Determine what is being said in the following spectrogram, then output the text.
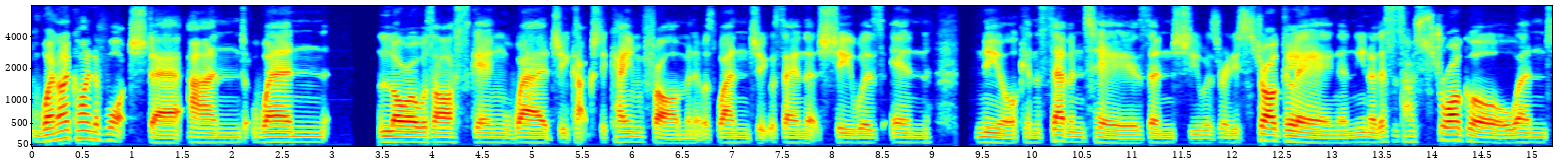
when I kind of watched it and when Laura was asking where Duke actually came from, and it was when Duke was saying that she was in New York in the 70s and she was really struggling, and you know, this is her struggle. And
